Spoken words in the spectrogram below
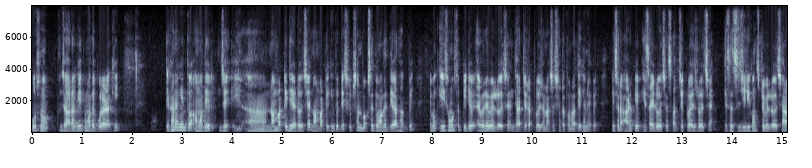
প্রশ্ন যাওয়ার আগে তোমাদের বলে রাখি, এখানে কিন্তু আমাদের যে নাম্বারটি দেওয়া রয়েছে নাম্বারটি কিন্তু ডেসক্রিপশন বক্সে তোমাদের দেওয়া থাকবে এবং এই সমস্ত পিডিএফ অ্যাভেলেবেল রয়েছে, যার যেটা প্রয়োজন আছে সেটা তোমরা দেখে নেবে। এছাড়া R P F S I রয়েছে সাবজেক্ট ওয়াইজ রয়েছে S S C G D constable রয়েছে, আর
